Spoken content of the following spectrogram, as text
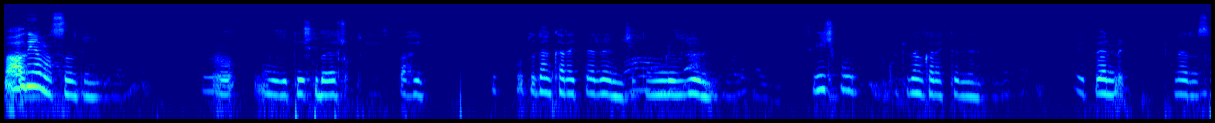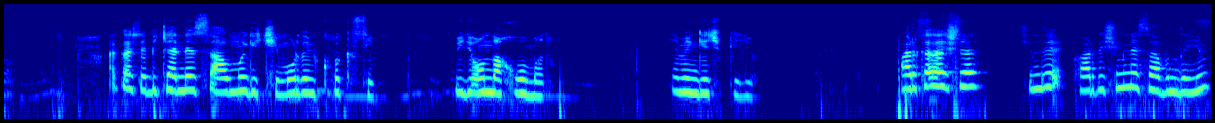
Bağlayamazsınız beni. Aa, bu Keşke böyle çoktu. Bakayım. Bu kutudan karakter vermeyecektim. Bunu biliyorum. Çünkü hiç bu kutudan karakter vermiyor. Evet vermedi. Nerede sağ Arkadaşlar bir kendi hesabıma geçeyim. Orada bir kupa kısayım. Video 10 dakika olmadı. Hemen geçip geliyorum. Arkadaşlar şimdi kardeşimin hesabındayım.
